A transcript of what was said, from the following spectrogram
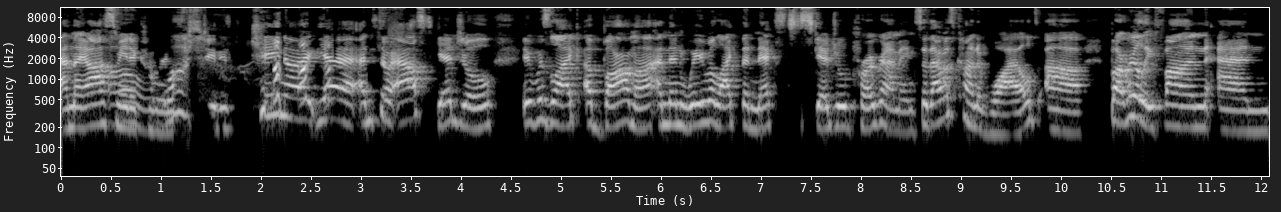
And they asked me to oh, come what? and do this keynote. yeah. And so our schedule, it was like Obama, and then we were like the next scheduled programming. So that was kind of wild, uh, but really fun. And,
